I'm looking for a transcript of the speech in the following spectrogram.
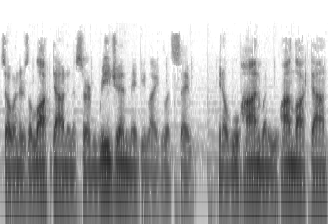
So when there's a lockdown in a certain region, maybe like, let's say, you know, Wuhan, when Wuhan locked down,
